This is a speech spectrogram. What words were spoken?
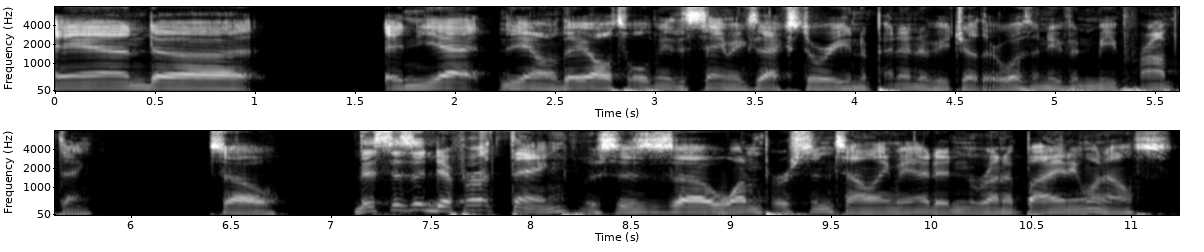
and uh, and yet you know they all told me the same exact story, independent of each other. It wasn't even me prompting. So this is a different thing. This is uh, one person telling me. I didn't run it by anyone else.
